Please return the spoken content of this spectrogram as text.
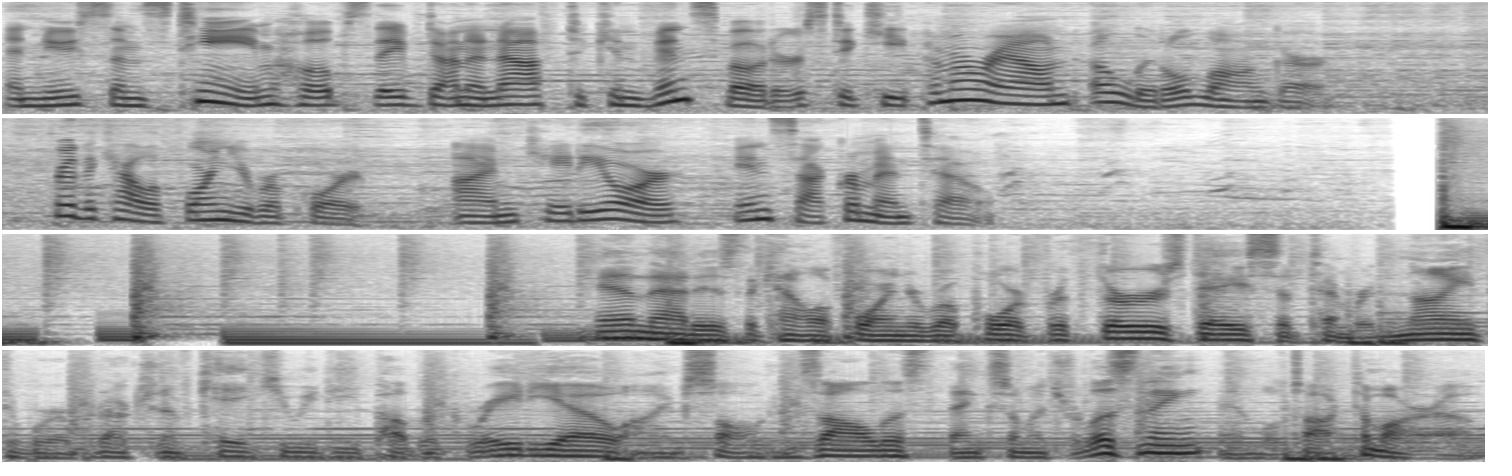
and Newsom's team hopes they've done enough to convince voters to keep him around a little longer. For the California Report, I'm Katie Orr in Sacramento. And that is the California Report for Thursday, September 9th. We're a production of KQED Public Radio. I'm Saul Gonzalez. Thanks so much for listening, and we'll talk tomorrow.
